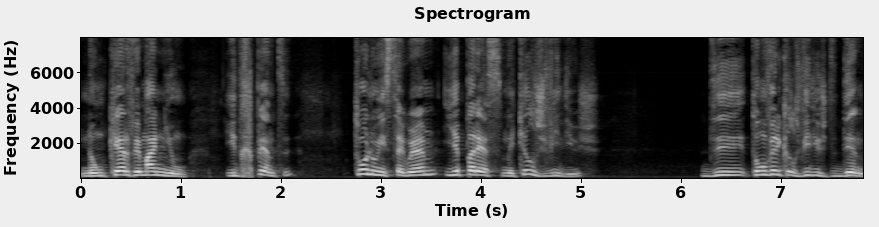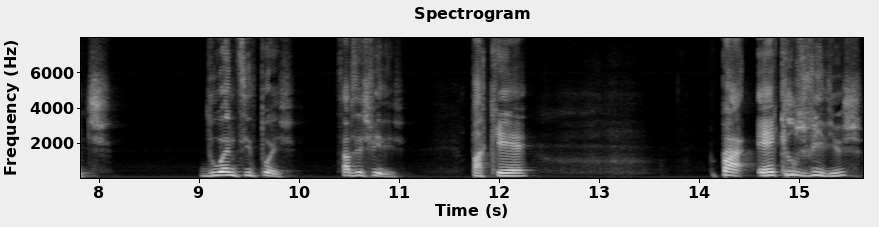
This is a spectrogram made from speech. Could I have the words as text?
Não quero ver mais nenhum. E de repente estou no Instagram e aparece-me aqueles vídeos de. Estão a ver aqueles vídeos de dentes do antes e depois? Sabes esses vídeos? Pá, que é. Pá, é aqueles vídeos.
